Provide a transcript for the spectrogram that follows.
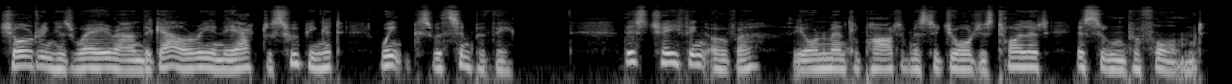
shouldering his way round the gallery in the act of sweeping it, winks with sympathy. This chafing over, the ornamental part of Mr. George's toilet is soon performed.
